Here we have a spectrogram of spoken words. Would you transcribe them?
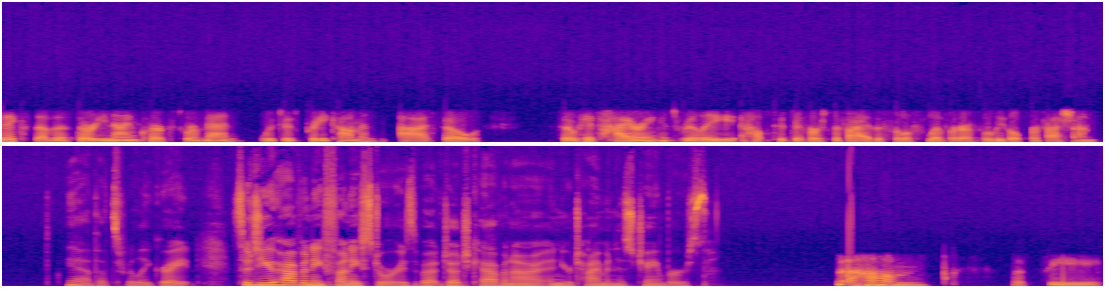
of the 39 clerks were men, which is pretty common. Uh, so, so his hiring has really helped to diversify this little sliver of the legal profession. Yeah, that's really great. So, do you have any funny stories about Judge Kavanaugh and your time in his chambers? Um, let's see.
